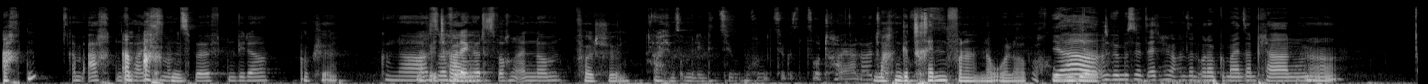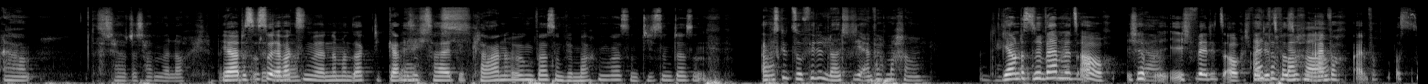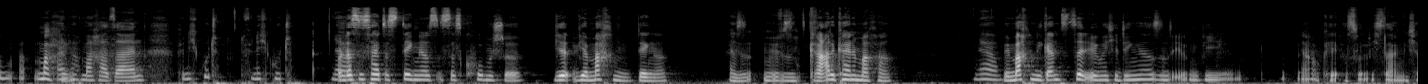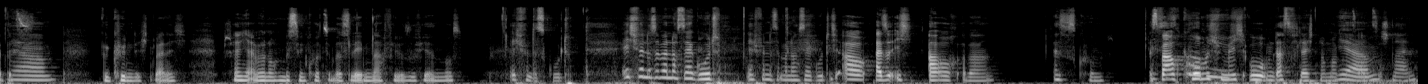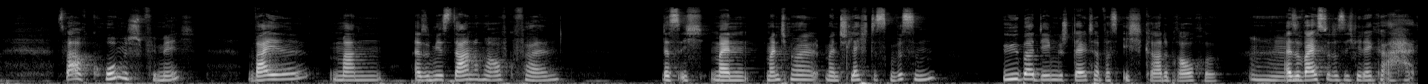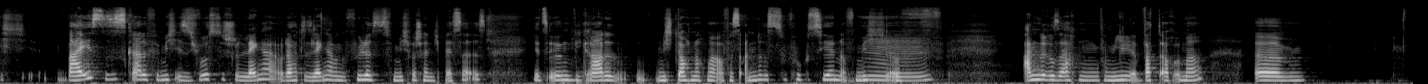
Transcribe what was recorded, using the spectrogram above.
8. Am 8. Am fahre ich dann 8.. am 12. wieder. Okay, Genau, Nach das ist ein verlängertes Wochenende. voll schön. Oh, ich muss unbedingt die Züge buchen. Die Züge sind so teuer, Leute. Machen getrennt voneinander Urlaub, auch ja, weird. und wir müssen jetzt endlich mal unseren Urlaub gemeinsam planen. Ja. Ja, das, das schaffen wir noch. Ja, das ist so Dinge. Erwachsenwerden. Ne? Man sagt die ganze Echt? Zeit, wir planen irgendwas und wir machen was und dies und das. Und Aber es gibt so viele Leute, die einfach machen. ja, und das werden wir jetzt auch. Ich, hab, Ja. ich werde jetzt auch. Ich werde jetzt versuchen, Macher. einfach, einfach was zu machen. Einfach Macher sein. Finde ich gut. Finde ich gut. Ja. Und das ist halt das Ding, ne? das ist das Komische. Wir, wir machen Dinge. Also wir sind gerade keine Macher. ja. Wir machen die ganze Zeit irgendwelche Dinge, sind irgendwie. Ja, okay, was soll ich sagen? Ich habe jetzt ja, gekündigt, weil ich wahrscheinlich einfach noch ein bisschen kurz über das Leben nachphilosophieren muss. ich finde es gut. Ich finde es immer noch sehr gut. Ich finde es immer noch sehr gut. Ich auch. Also ich auch, aber es ist komisch. Es, Es war auch komisch komisch. für mich, oh, um das vielleicht nochmal kurz Ja. anzuschneiden. Es war auch komisch für mich, weil man, also mir ist da nochmal aufgefallen, dass ich mein, manchmal mein schlechtes Gewissen über dem gestellt habe, was ich gerade brauche. Also weißt du, dass ich mir denke, ah, ich weiß, dass es gerade für mich ist. Ich wusste schon länger oder hatte länger ein Gefühl, dass es für mich wahrscheinlich besser ist, jetzt irgendwie gerade mich doch nochmal auf was anderes zu fokussieren, auf mich, auf andere Sachen, Familie, was auch immer. Ähm,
